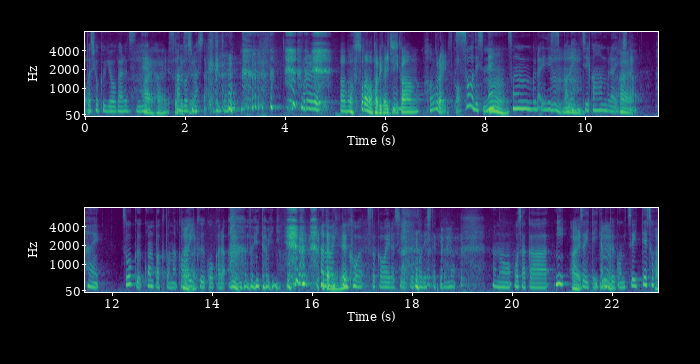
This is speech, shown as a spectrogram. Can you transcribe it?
っぱ職業柄ですね、はいはい。ね。感動しました。本当にこれあの空の旅が1時間半ぐらいですか、そうですね、うん。そんぐらいですかね、うんうん。1時間半ぐらいでした。ははい。い、すごくコンパクトな可愛い空港から、はいはいあの伊丹に。伊花巻空港はちょっと可愛らしい空港でしたけどもあの大阪に着いて、伊丹空港に着いて、そこ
